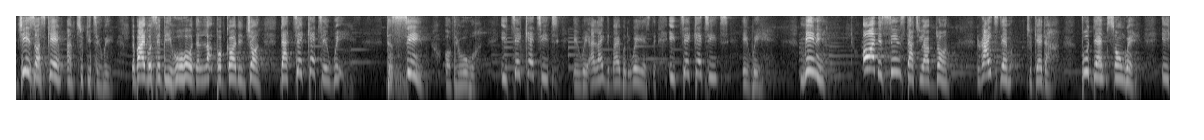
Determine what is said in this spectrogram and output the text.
Jesus came and took it away. The Bible said, Behold, the lamp of God in John that taketh away the sin of the old one. He taketh it away. I like the Bible the way it says. He taketh it away. Meaning, all the sins that you have done, write them together, put them somewhere. He,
